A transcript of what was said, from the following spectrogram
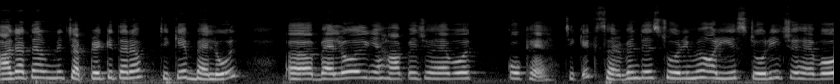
आ जाते हैं अपने चैप्टर की तरफ़, ठीक है? बेलोल बेलोल यहाँ पे जो है वो कुक है, ठीक है? सर्वेंट है स्टोरी में और ये स्टोरी जो है वो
